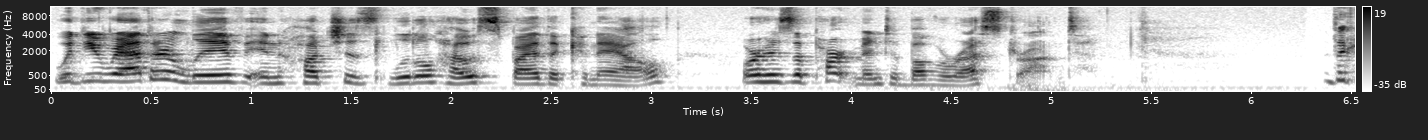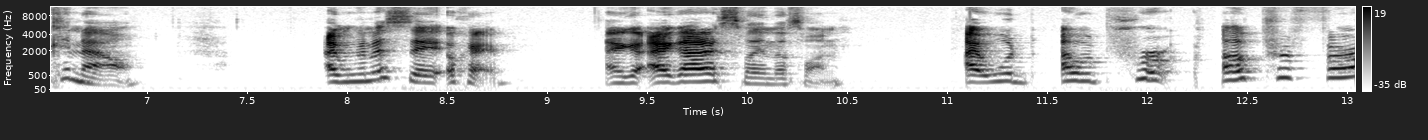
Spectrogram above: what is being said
Would you rather live in Hutch's little house by the canal or his apartment above a restaurant? The canal. I'm gonna say okay. I, I gotta explain this one. I would I would pre- I would prefer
